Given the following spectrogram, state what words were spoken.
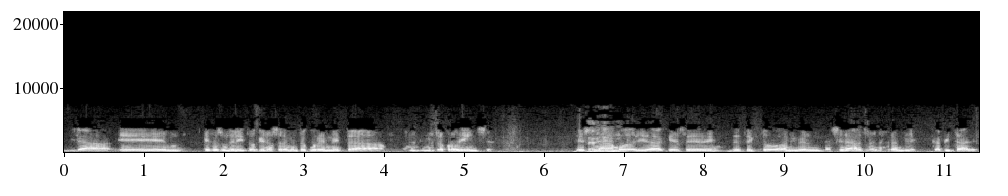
Mira, eh, este es un delito que no solamente ocurre en esta en nuestra provincia. Es una modalidad que se detectó a nivel nacional, en las grandes capitales.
